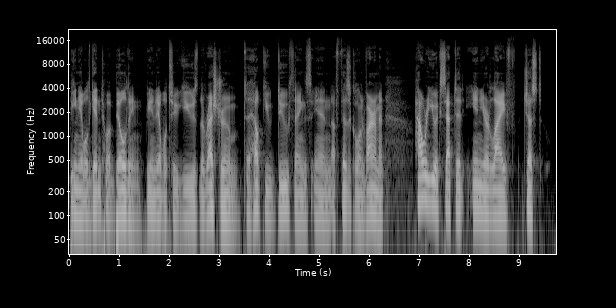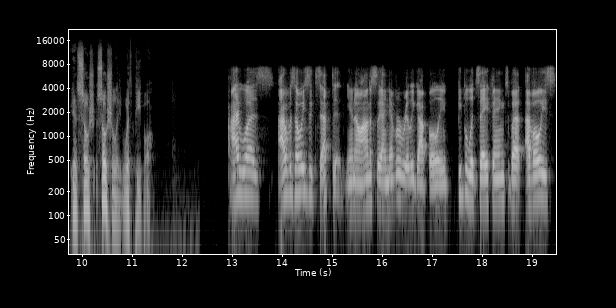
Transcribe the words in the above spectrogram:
being able to get into a building, being able to use the restroom to help you do things in a physical environment. How were you accepted in your life just in social socially with people? I was I was always accepted. You know, honestly, I never really got bullied. People would say things, but I've always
